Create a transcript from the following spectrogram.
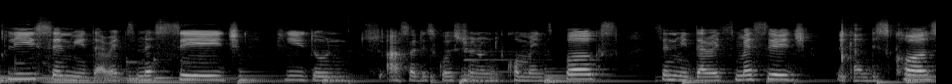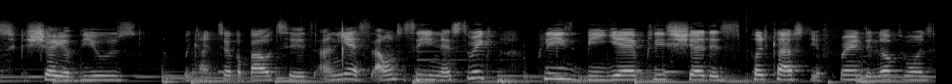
please send me a direct message. Please don't answer this question on the comment box. Send me a direct message. We can discuss, you can share your views, we can talk about it. And yes, I want to see you next week. Please be here. Please share this podcast to your friends, your loved ones.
